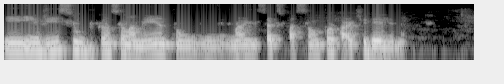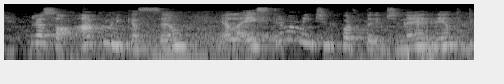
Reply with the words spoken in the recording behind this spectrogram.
e indicie um cancelamento, uma insatisfação por parte dele, né? Olha só, a comunicação, ela é extremamente importante, né? Dentro de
